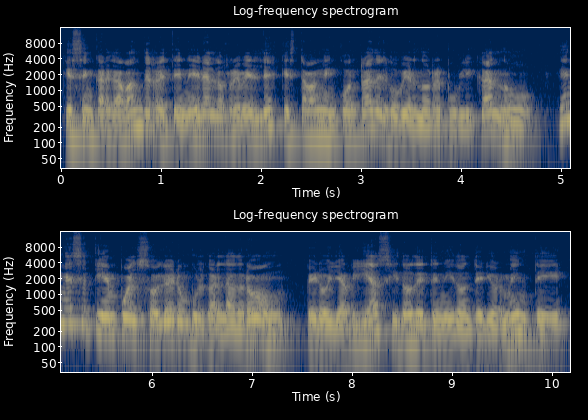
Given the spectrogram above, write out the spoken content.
que se encargaban de retener a los rebeldes que estaban en contra del gobierno republicano. En ese tiempo él solo era un vulgar ladrón, pero ya había sido detenido anteriormente,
